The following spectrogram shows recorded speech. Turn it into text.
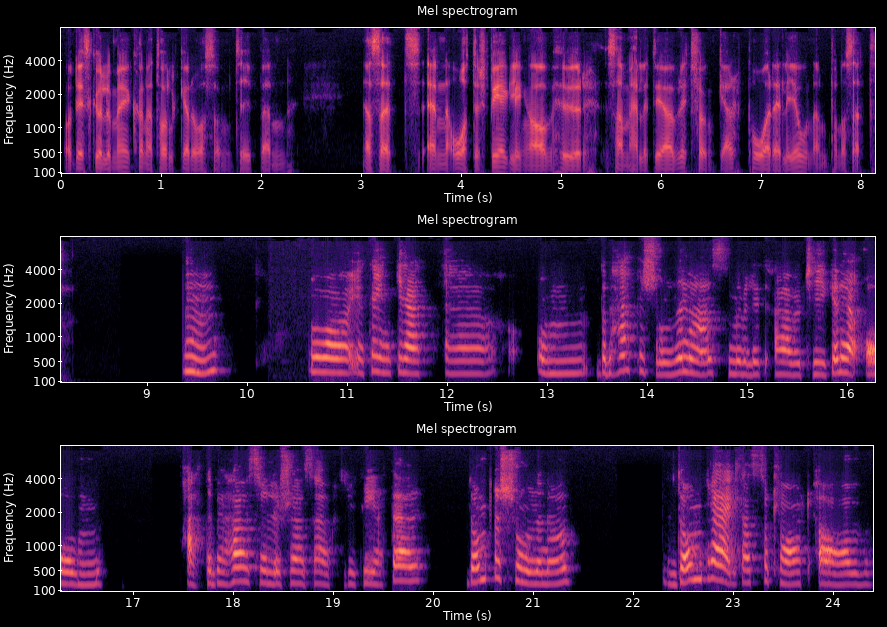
Och det skulle man ju kunna tolka då som typ en, alltså ett, en återspegling av hur samhället i övrigt funkar på religionen på något sätt. Mm. Och jag tänker att eh, om de här personerna som är väldigt övertygade om att det behövs religiösa auktoriteter, de personerna, de präglas såklart av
